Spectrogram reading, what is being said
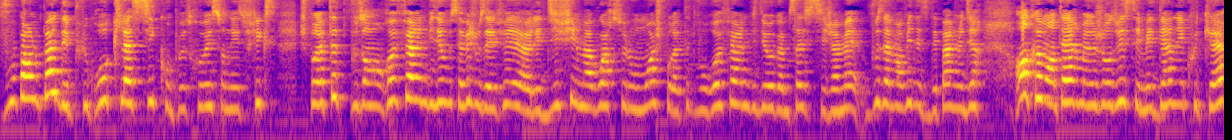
vous parle pas des plus gros classiques qu'on peut trouver sur Netflix. Je pourrais peut-être vous en refaire une vidéo, vous savez, je vous avais fait euh, les 10 films à voir selon moi. Je pourrais peut-être vous refaire une vidéo comme ça si jamais vous avez envie, n'hésitez pas à me le dire en commentaire. Mais aujourd'hui, c'est mes derniers coups de cœur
